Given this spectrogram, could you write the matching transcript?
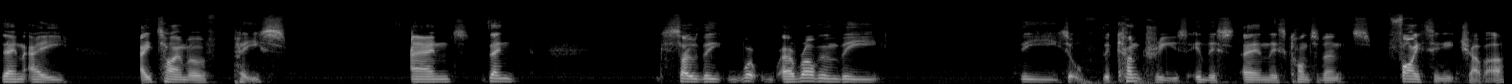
then a a time of peace, and then so the uh, rather than the the sort of the countries in this in this continent fighting each other,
